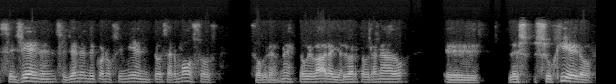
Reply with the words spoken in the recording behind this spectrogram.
se llenen, se llenen de conocimientos hermosos sobre Ernesto Guevara y Alberto Granado, eh, les sugiero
